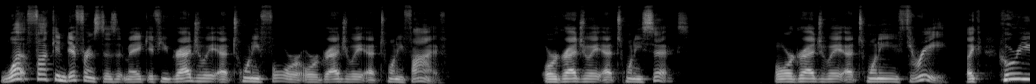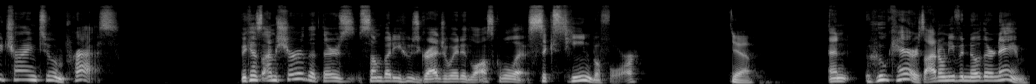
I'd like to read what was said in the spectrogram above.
what fucking difference does it make if you graduate at 24 or graduate at 25 or graduate at 26 or graduate at 23? Like who are you trying to impress? Because I'm sure that there's somebody who's graduated law school at 16 before Yeah. and who cares? I don't even know their name.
